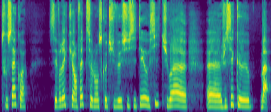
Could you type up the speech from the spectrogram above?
tout ça quoi. C'est vrai qu'en fait selon ce que tu veux susciter aussi, tu vois euh, je sais que bah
